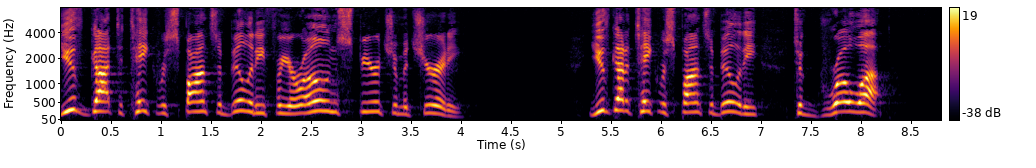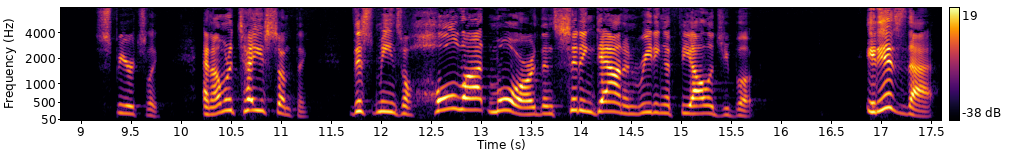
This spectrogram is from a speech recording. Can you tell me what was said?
You've got to take responsibility for your own spiritual maturity. You've got to take responsibility to grow up spiritually. And I want to tell you something. This means a whole lot more than sitting down and reading a theology book. It is that.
